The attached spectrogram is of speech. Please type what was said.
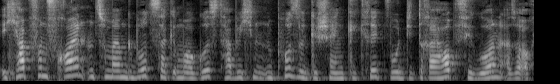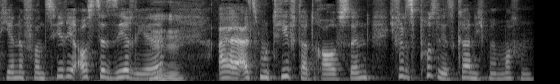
Ich habe von Freunden zu meinem Geburtstag im August habe ich ein Puzzlegeschenk gekriegt, wo die drei Hauptfiguren, also auch Jennifer und Siri aus der Serie Mhm. äh, als Motiv da drauf sind. Ich will das Puzzle jetzt gar nicht mehr machen.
